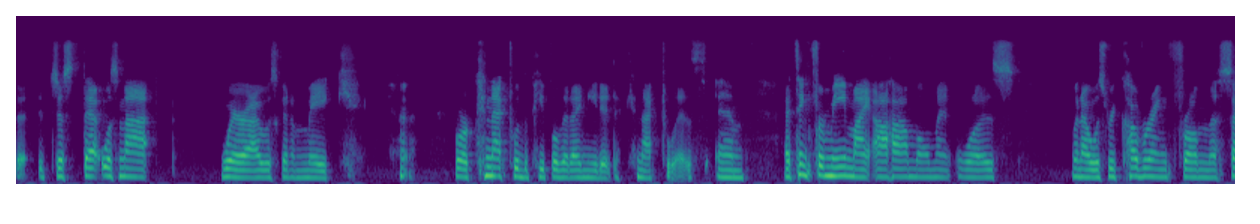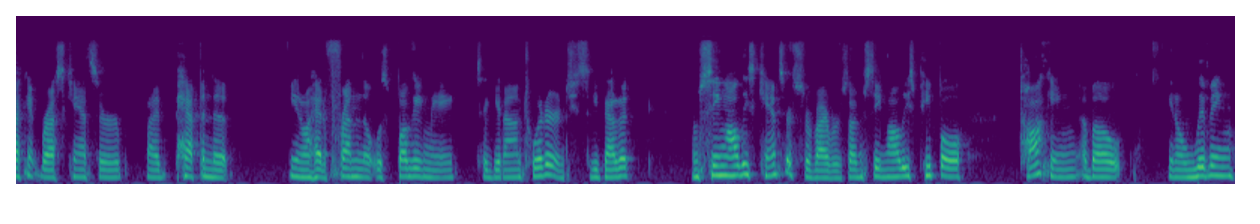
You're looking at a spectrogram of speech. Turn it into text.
that it just that was not where i was going to make or connect with the people that i needed to connect with. And i think for me my aha moment was when i was recovering from the second breast cancer i happened to you know i had a friend that was bugging me to get on twitter and she said you got it i'm seeing all these cancer survivors i'm seeing all these people talking about, you know, living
